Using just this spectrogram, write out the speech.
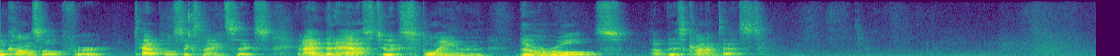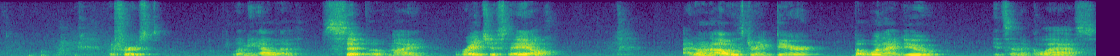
legal counsel for Tadpole 696, and I've been asked to explain the rules of this contest. But first, let me have a sip of my righteous ale. I don't always drink beer, but when I do, it's in a glass.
